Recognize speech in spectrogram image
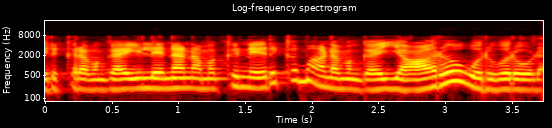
இருக்கிறவங்க இல்லைன்னா நமக்கு நெருக்கமானவங்க யாரோ ஒருவரோட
